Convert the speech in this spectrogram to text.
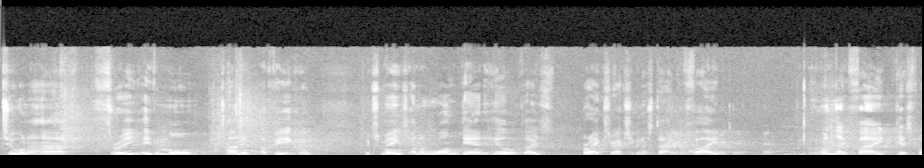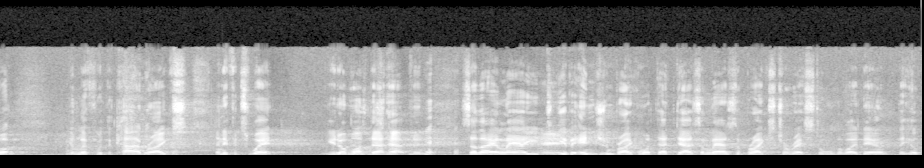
two and a half, three, even more ton of a vehicle, which means on a long downhill, those brakes are actually going to start to fade. And when they fade, guess what? You're left with the car brakes, and if it's wet, you don't want that happening. so they allow you to give an engine brake, and what that does allows the brakes to rest all the way down the hill.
